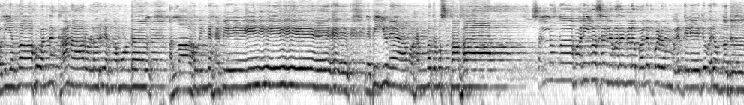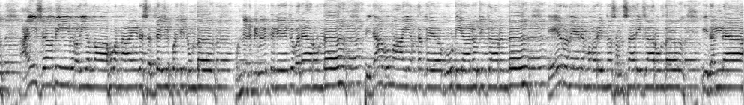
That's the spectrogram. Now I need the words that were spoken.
റളിയല്ലാഹു അൻഹ കാണാറുള്ള ഒരു രംഗമുണ്ട്. അള്ളാഹുവിന്റെ ഹബീ നബിയുന മുഹമ്മദ് മുസ്തഫ. തങ്ങൾ പലപ്പോഴും വീട്ടിലേക്ക് വരുന്നത്. അൻഹയുടെ ശ്രദ്ധയിൽപ്പെട്ടിട്ടുണ്ട്. ഉണ്ണനബി വീട്ടിലേക്ക് വരാറുണ്ട്. പിതാവുമായി എന്തൊക്കെയോ കൂട്ടിയാലോചിക്കാറുണ്ട്. ഏറെ നേരം അവർ ഇന്ന് സംസാരിക്കാറുണ്ട്. ഇതെല്ലാം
